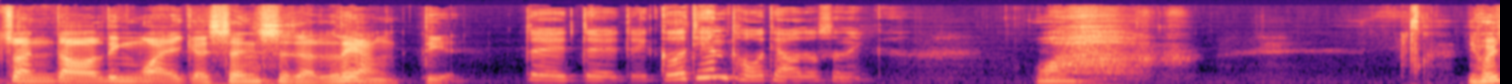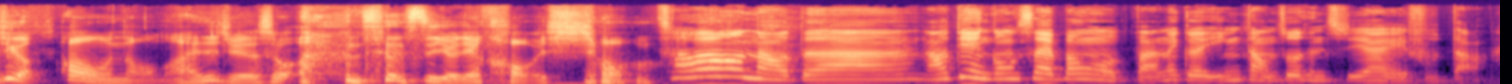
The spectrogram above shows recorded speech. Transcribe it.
赚到另外一个绅士的亮点。对对对，隔天头条都是那个。哇！你回去有懊恼吗？还是觉得说 真的是有点好笑？超懊恼的啊！然后电影公司还帮我把那个引档做成 GIF 档，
